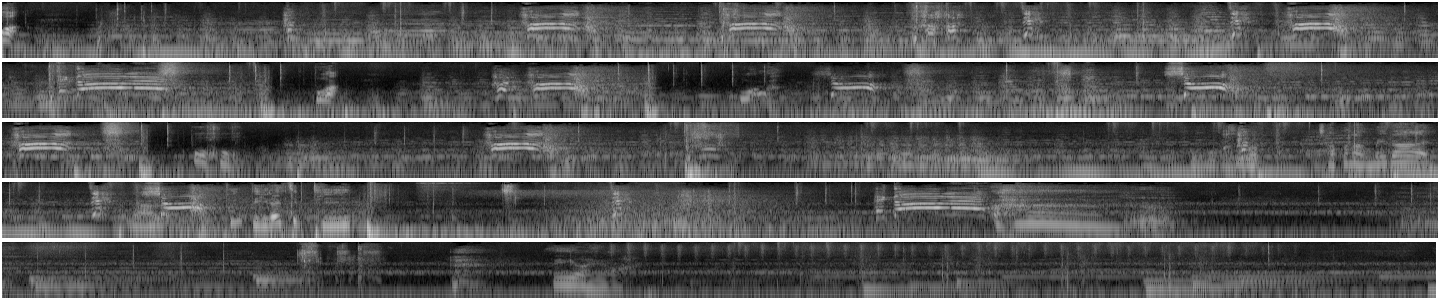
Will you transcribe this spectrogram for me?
วะว อ้โหโอ้โหคือแบบชาร์จพลังไม่ได้งานแล้วเพิ่งตีได้สิบทีไม่ไหวเหรอ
